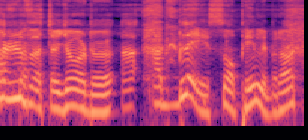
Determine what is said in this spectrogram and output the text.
helvete gjør du? Jeg, jeg ble så pinlig berørt.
